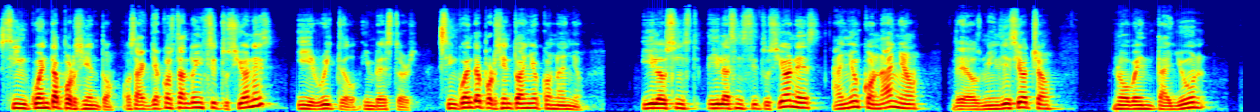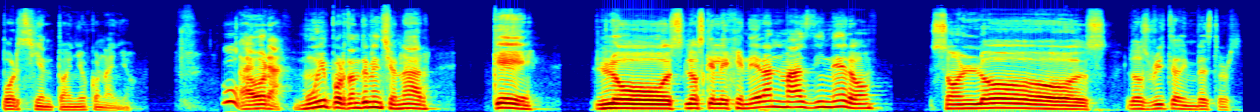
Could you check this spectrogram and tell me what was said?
50%. O sea, ya constando instituciones y retail investors. 50% año con año. Y, los y las instituciones, año con año, de 2018, 91% año con año. Uh. Ahora, muy importante mencionar que los, los que le generan más dinero son los, los retail investors.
